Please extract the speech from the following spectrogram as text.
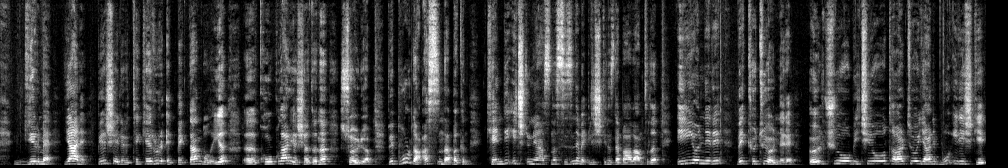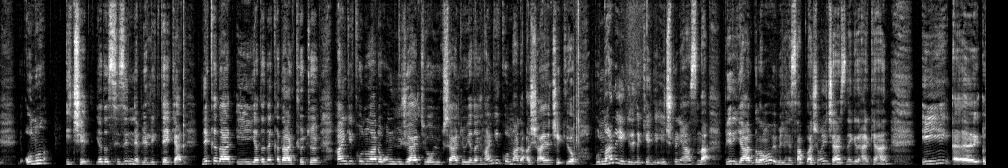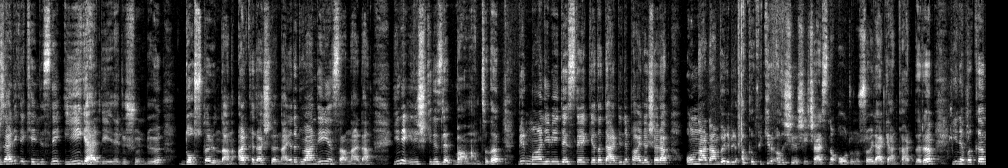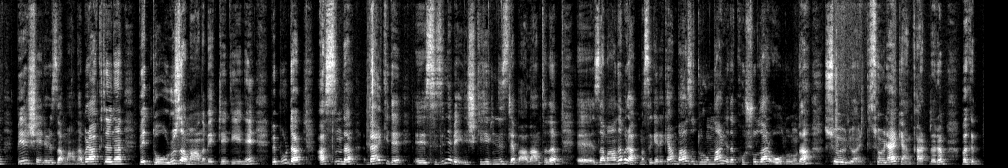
girme. Yani bir şeyleri tekerrür etmekten dolayı e, korkular yaşadığını söylüyor. Ve burada aslında bakın kendi iç dünyasına sizinle ve ilişkinizle bağlantılı iyi yönleri ve kötü yönleri ölçüyor, biçiyor, tartıyor. Yani bu ilişki onun için ya da sizinle birlikteyken ne kadar iyi ya da ne kadar kötü, hangi konularda onu yüceltiyor, yükseltiyor ya da hangi konularda aşağıya çekiyor. Bunlarla ilgili de kendi iç dünyasında bir yargılama ve bir hesaplaşma içerisine girerken iyi özellikle kendisine iyi geldiğini düşündüğü dostlarından, arkadaşlarından ya da güvendiği insanlardan yine ilişkinizle bağlantılı bir manevi destek ya da derdini paylaşarak onlardan böyle bir akıl fikir alışverişi içerisinde olduğunu söylerken kartlarım. Yine bakın bir şeyleri zamana bıraktığını ve doğru zamanı beklediğini ve burada aslında belki de e, sizinle ve ilişkinizle bağlantılı e, zamana bırakması gereken bazı durumlar ya da koşullar olduğunu da söylüyor. Söylerken kartlarım bakın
